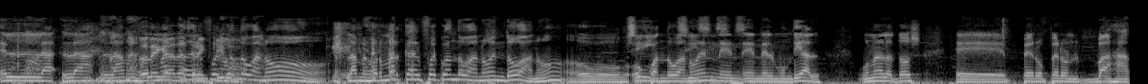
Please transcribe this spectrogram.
el- la, la, la mejor le marca gana, de él fue cuando ganó. La mejor marca de él fue cuando ganó en Doha, ¿no? O, o Sí, cuando ganó sí, en, sí, en- sí, sí. en el Mundial. Uno de los dos. Eh, pero pero, baja,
